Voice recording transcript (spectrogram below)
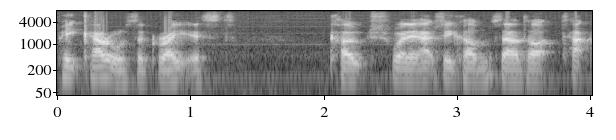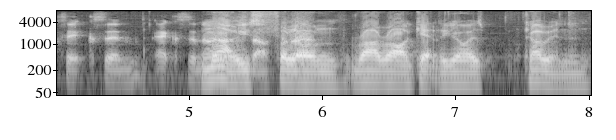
Pete Carroll's the greatest coach when it actually comes down to like, tactics and X and No, he's stuff, full but- on rah rah, get the guys going, and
